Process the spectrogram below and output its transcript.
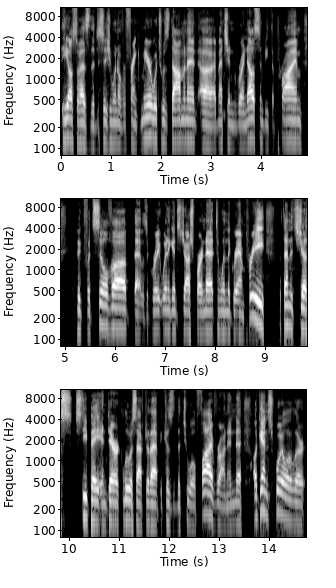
he also has the decision win over Frank Mir, which was dominant. Uh, I mentioned Roy Nelson beat the Prime, Bigfoot Silva. That was a great win against Josh Barnett to win the Grand Prix. But then it's just Stipe and Derrick Lewis after that because of the 205 run. And uh, again, spoiler alert,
